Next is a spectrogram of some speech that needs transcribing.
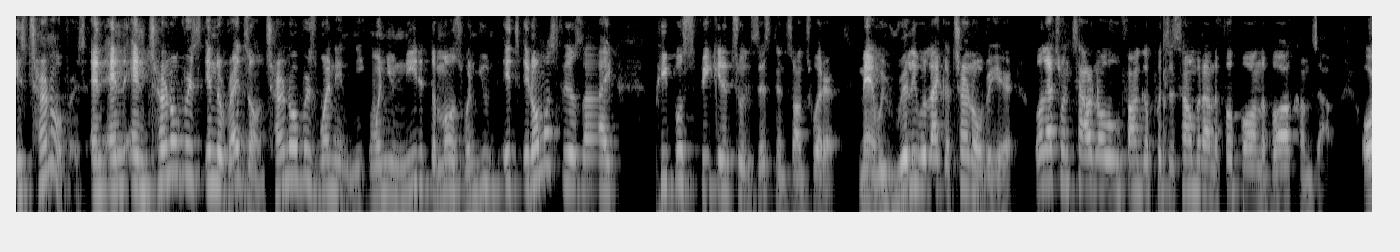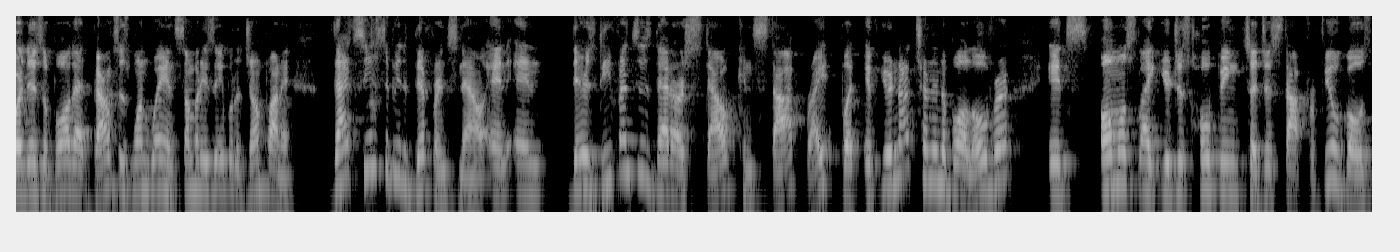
is turnovers and and and turnovers in the red zone. Turnovers when it when you need it the most. When you it it almost feels like people speaking into existence on Twitter. Man, we really would like a turnover here. Well, that's when Talanoa Hufanga puts his helmet on the football and the ball comes out. Or there's a ball that bounces one way and somebody's able to jump on it. That seems to be the difference now. And and there's defenses that are stout can stop, right? But if you're not turning the ball over, it's almost like you're just hoping to just stop for field goals.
